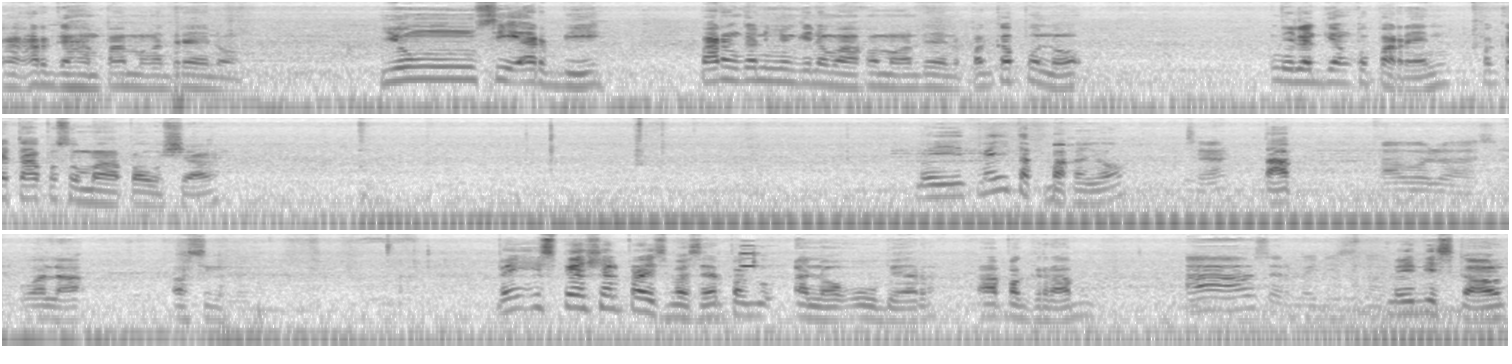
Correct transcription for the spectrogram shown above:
kakargahan pa mga dreno. Yung CRB parang ganun yung ginawa ko mga dreno. Pagka puno nilagyan ko pa rin pagkatapos umapaw siya. May may tap ba kayo? Sir? Tap? Ah, wala, sir. Wala. Ah sige. May special price ba sir pag ano Uber? Ah pag Grab? Ah, oh, sir, may discount. May discount?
